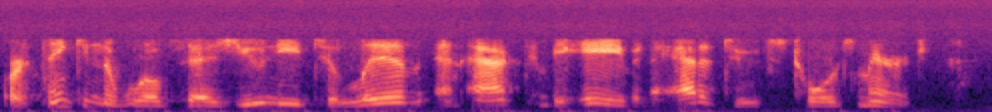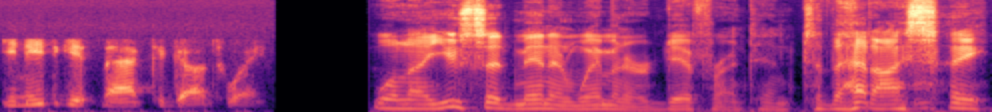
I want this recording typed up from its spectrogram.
or thinking the world says you need to live and act and behave in attitudes towards marriage. You need to get back to God's way. Well, now you said men and women are different, and to that I say,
